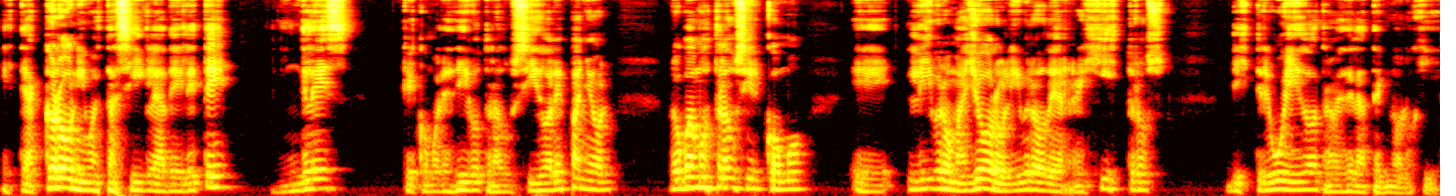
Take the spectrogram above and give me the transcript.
este acrónimo, esta sigla DLT, en inglés, que como les digo, traducido al español, lo podemos traducir como eh, libro mayor o libro de registros distribuido a través de la tecnología.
